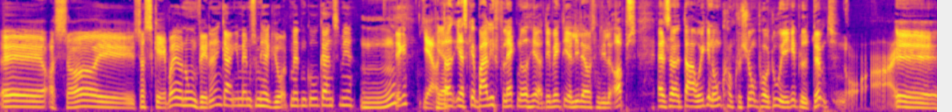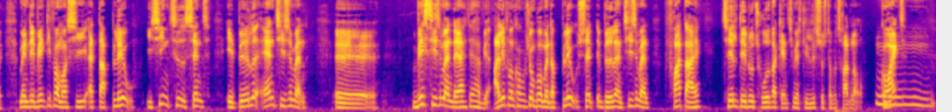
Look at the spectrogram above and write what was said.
Øh, og så, øh, så skaber jeg jo nogle venner en gang imellem, som jeg har gjort med den gode Gansimir. Mm. Ikke? Ja, og Ja. Der, jeg skal bare lige flagge noget her. Det er vigtigt, at jeg lige laver sådan en lille ops. Altså, der er jo ikke nogen konklusion på, at du ikke er blevet dømt. Nej. Øh, men det er vigtigt for mig at sige, at der blev i sin tid sendt et billede af en tissemand. Øh, hvis tissemand det er, det har vi aldrig fået en konklusion på, men der blev sendt et billede af en tissemand fra dig til det, du troede var Gansimirs lille søster på 13 år. Korrekt? Mm,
